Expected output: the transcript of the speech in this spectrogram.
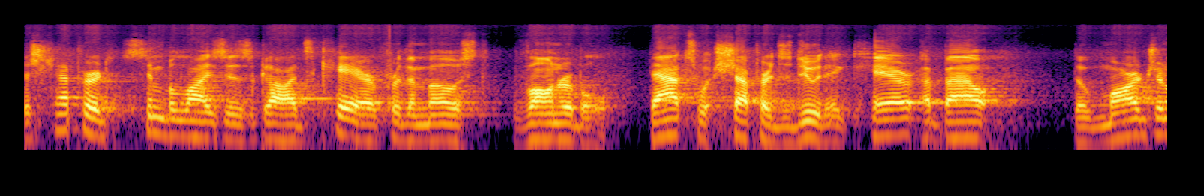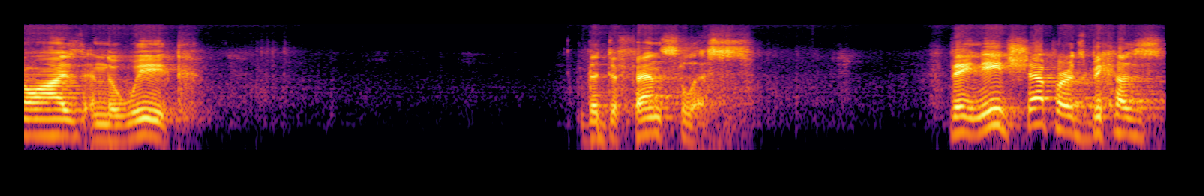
The shepherd symbolizes God's care for the most vulnerable. That's what shepherds do. They care about the marginalized and the weak, the defenseless. They need shepherds because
